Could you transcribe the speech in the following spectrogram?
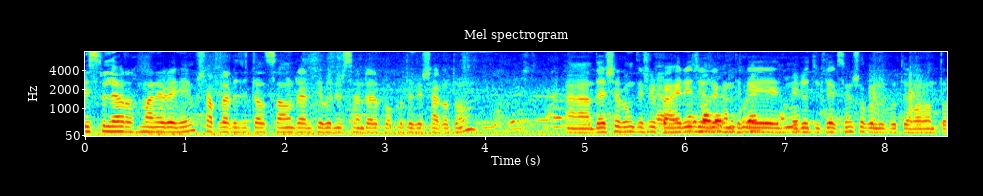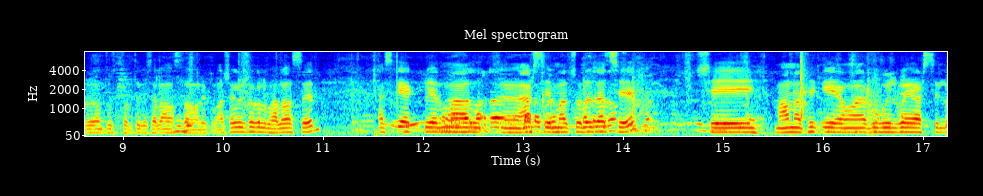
বিসমিল্লাহ রহমান রহিম, Shapla digital sound and cabinet সেন্টারের পক্ষ থেকে স্বাগতম। দেশ এবং দেশের বাইরে যে যেখান থেকে ভিডিওটি দেখছেন, সকলের প্রতি আমার অন্তরের অন্তঃস্থল থেকে সালাম, আসসালামু আলাইকুম। আশা করি সকলে ভালো আছেন। আজকে এক পেয়ার মাল আসছে মাল চলে যাচ্ছে। সেই মাওনা থেকে আমার রুবেল ভাই আসছিল।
